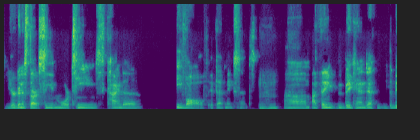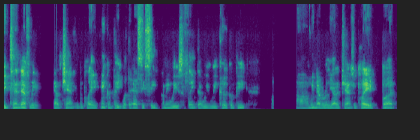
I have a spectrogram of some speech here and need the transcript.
you're going to start seeing more teams kind of evolve, if that makes sense. Mm-hmm. Um, I think the Big Ten, def- the Big Ten definitely has a chance to play and compete with the SEC. I mean, we used to think that we we could compete. Uh, we never really had a chance to play, but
